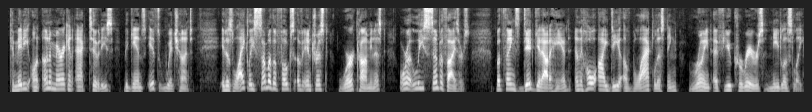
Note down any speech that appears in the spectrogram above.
Committee on Un American Activities begins its witch hunt. It is likely some of the folks of interest were communist or at least sympathizers. But things did get out of hand, and the whole idea of blacklisting ruined a few careers needlessly.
